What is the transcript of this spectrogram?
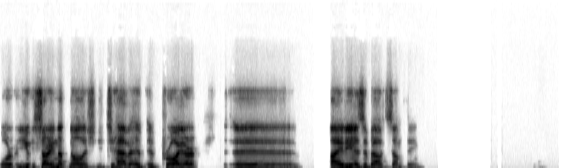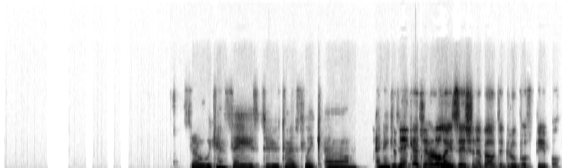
or you sorry, not knowledge, to have a, a prior uh, ideas about something. So we can say stereotypes like um, a negative. To make a generalization about a group of people.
